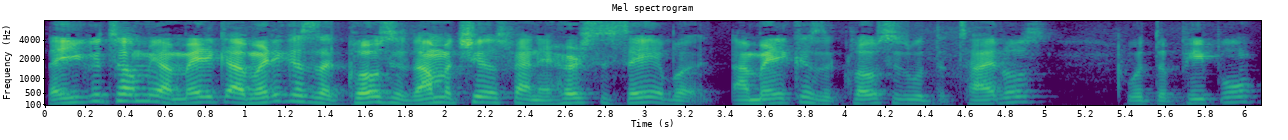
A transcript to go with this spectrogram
Like you could tell me America. America's the closest. I'm a Chivas fan. It hurts to say it, but America's the closest with the titles, with the people.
